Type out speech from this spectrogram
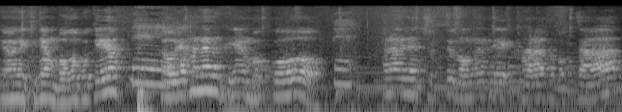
여은이 그냥 먹어볼게요? 네. 어, 우리 하나는 그냥 먹고 네. 하나는 주스 먹는데 갈아서 먹자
